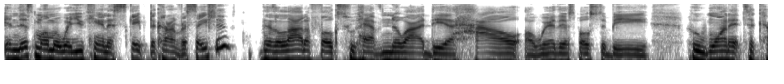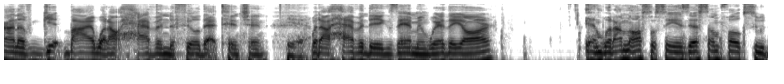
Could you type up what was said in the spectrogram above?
in this moment where you can't escape the conversation, there's a lot of folks who have no idea how or where they're supposed to be, who want it to kind of get by without having to feel that tension, yeah. without having to examine where they are. And what I'm also seeing is there's some folks who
